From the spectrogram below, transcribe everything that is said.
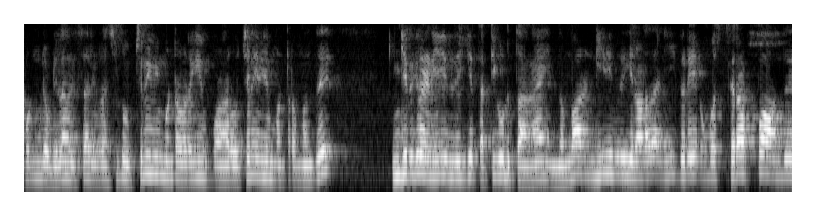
பொண்ணு அப்படிலாம் விசாரிக்கலாம்னு சொல்லிட்டு உச்சநீதிமன்றம் வரைக்கும் போனார். உச்சநீதிமன்றம் வந்து இங்க இருக்கிற நீதிபதிக்கு தட்டி கொடுத்தாங்க. இந்த மாதிரி நீதிபதிகளால தான் நீதித்துறை ரொம்ப சிறப்பா வந்து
